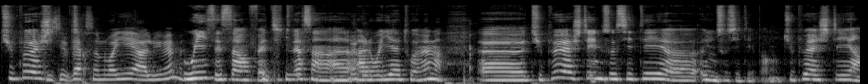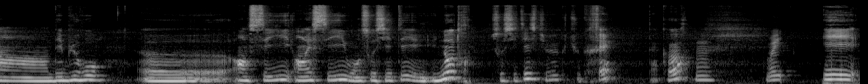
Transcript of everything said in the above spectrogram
tu peux acheter. Tu te verses un loyer à lui-même Oui, c'est ça en fait. tu te verses un, loyer à toi-même. Euh, tu peux acheter une société, euh, une société, pardon. Tu peux acheter un, des bureaux euh, en CI, en SCI ou en société, une autre société si tu veux que tu crées, d'accord mmh. Oui. Et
